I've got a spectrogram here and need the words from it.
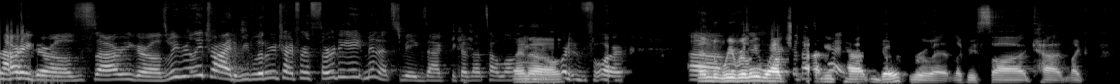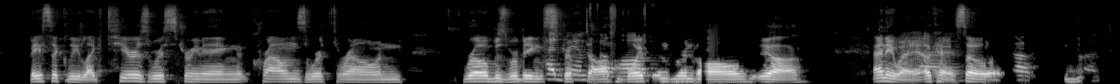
Sorry, girls. Sorry, girls. We really tried. We literally tried for 38 minutes to be exact because that's how long I we know. recorded for. And Uh, we really watched Kat and okay. Kat go through it. Like we saw Kat like basically like tears were streaming, crowns were thrown, robes were being stripped Headbands fell off, off. boyfriends were involved. Yeah. Anyway, okay, so things got fucked.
